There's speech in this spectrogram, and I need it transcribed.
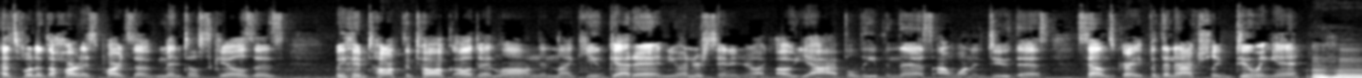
that's one of the hardest parts of mental skills is we could talk the talk all day long and like you get it and you understand it and you're like, oh yeah, I believe in this, I want to do this, sounds great, but then actually doing it Mm-hmm.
